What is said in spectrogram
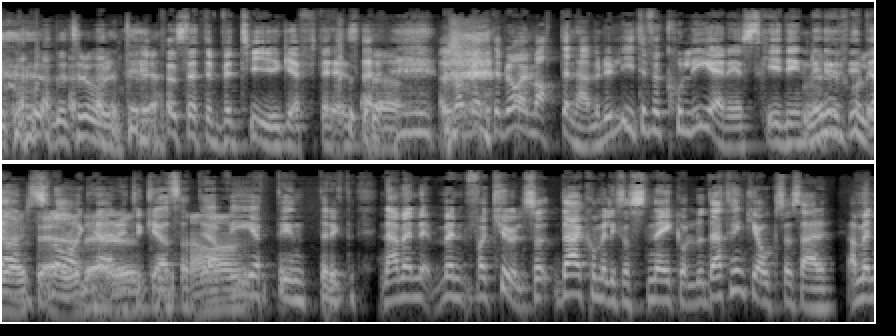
Du tror inte det. Jag sätter betyg efter det. Så här. Ja. Alltså, du var jättebra i matten här, men du är lite för kolerisk i din, ditt kolerisk, det anslag det. här tycker jag. Så Ja. jag vet inte riktigt. Nej, men, men vad kul. Så där kommer liksom Snake och där tänker jag också så här, ja men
